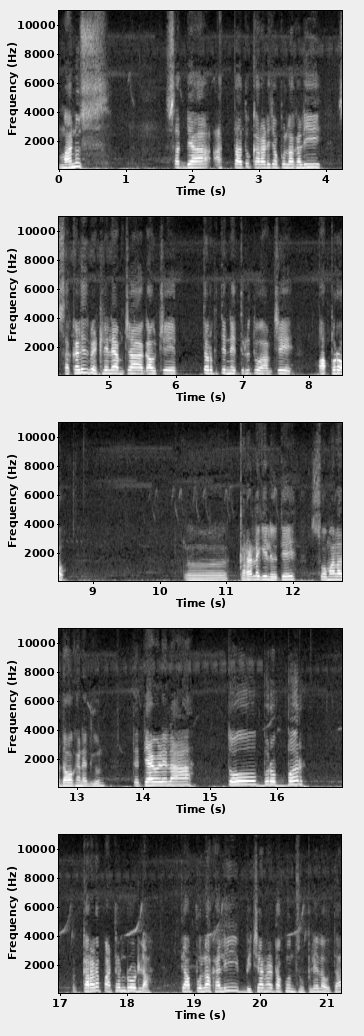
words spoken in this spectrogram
माणूस सध्या आत्ता तो कराडच्या पुलाखाली सकाळीच भेटलेले आमच्या गावचे तडपते नेतृत्व आमचे बापराव कराडला गेले होते सोमाला दवाखान्यात घेऊन. तर त्यावेळेला तो बरोबर कराड पाटण रोडला त्या पुलाखाली बिछाना टाकून झोपलेला होता.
